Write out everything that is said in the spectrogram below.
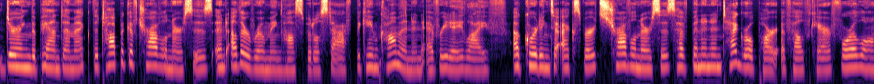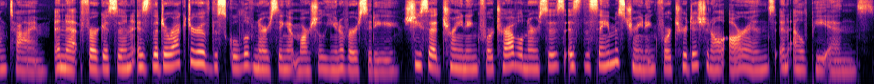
During the pandemic, the topic of travel nurses and other roaming hospital staff became common in everyday life. According to experts, travel nurses have been an integral part of healthcare for a long time. Annette Ferguson is the director of the School of Nursing at Marshall University. She said training for travel nurses is the same as training for traditional RNs and LPNs.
